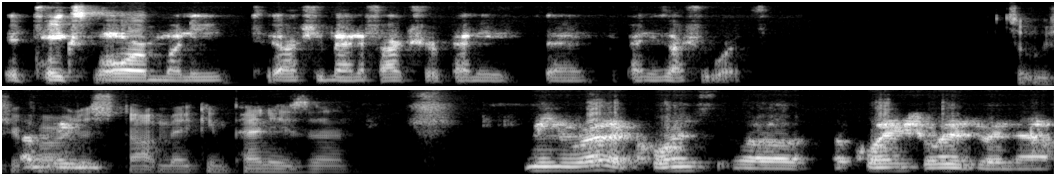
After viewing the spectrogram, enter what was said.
it takes more money to actually manufacture a penny than a penny's actually worth. So we should probably I mean, just stop making pennies then. I mean, we're at a coin uh, a coin shortage right now. I'm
